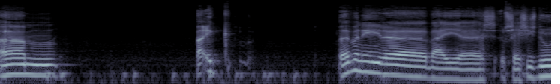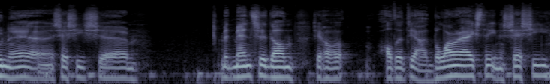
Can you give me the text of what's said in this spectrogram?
Um, maar ik, wanneer uh, wij uh, sessies doen, hè, sessies uh, met mensen, dan zeggen we altijd ja, het belangrijkste in een sessie,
